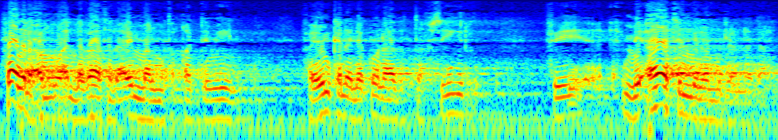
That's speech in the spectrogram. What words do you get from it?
فضلا عن مؤلفات الأئمة المتقدمين. فيمكن أن يكون هذا التفسير في مئات من المجلدات.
